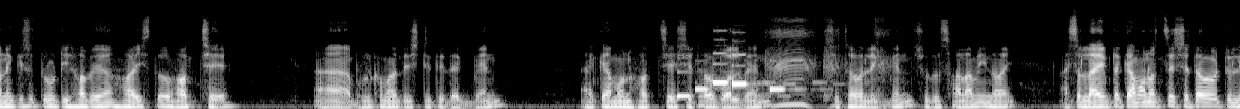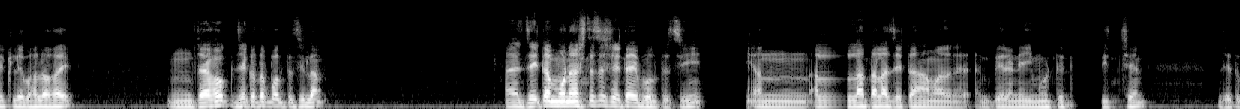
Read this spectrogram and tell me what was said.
অনেক কিছু ত্রুটি হবে, হয়তো হচ্ছে। ভুল ক্ষমার দৃষ্টিতে দেখবেন। কেমন হচ্ছে সেটাও বলবেন, সেটাও লিখবেন। শুধু সালামই নয় আসলে লাইভটা কেমন হচ্ছে সেটাও একটু লিখলে ভালো হয়। যাই হোক, যে কথা বলতেছিলাম যেটা মনে আসতেছে সেটাই বলতেছি। আল্লাহ তালা যেটা আমার বেরেনে এই মুহূর্তে দিচ্ছেন, যেহেতু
